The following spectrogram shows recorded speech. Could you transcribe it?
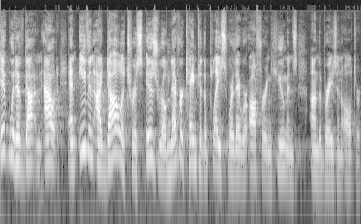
it would have gotten out. And even idolatrous Israel never came to the place where they were offering humans on the brazen altar.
